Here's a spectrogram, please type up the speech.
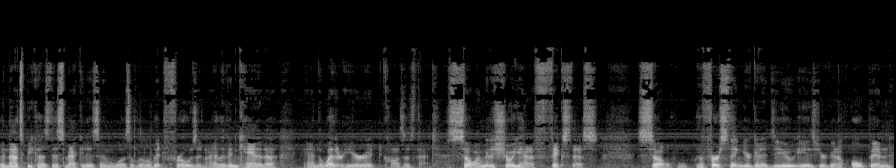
And that's because this mechanism was a little bit frozen. I live in Canada and the weather here, it causes that. So I'm gonna show you how to fix this. So the first thing you're gonna do is you're gonna open,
